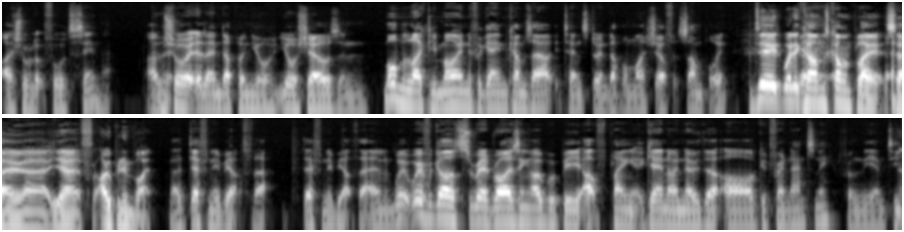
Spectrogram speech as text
I shall look forward to seeing that. I'm Do it. sure it'll end up on your your shelves, and more than likely mine. If a game comes out, it tends to end up on my shelf at some point. Dude, when it comes, come and play it. So uh, yeah, f- open invite. I'd definitely be up for that. Definitely be up for that. And with, with regards to Red Rising, I would be up for playing it again. I know that our good friend Anthony from the MTV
